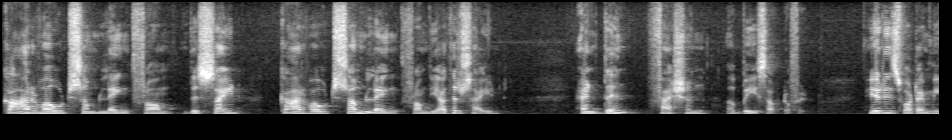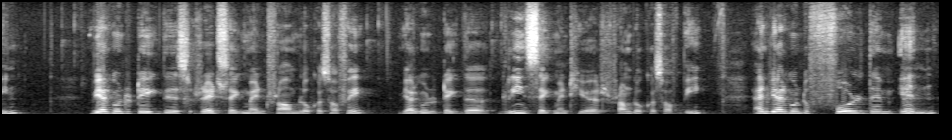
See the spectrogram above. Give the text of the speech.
carve out some length from this side, carve out some length from the other side, and then fashion a base out of it. Here is what I mean. We are going to take this red segment from locus of A, we are going to take the green segment here from locus of B, and we are going to fold them in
